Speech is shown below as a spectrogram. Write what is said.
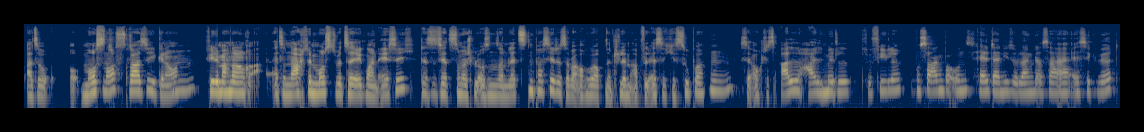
also Most, Most. quasi, genau. Mhm. Viele machen auch, also nach dem Most wird es ja irgendwann Essig. Das ist jetzt zum Beispiel aus unserem letzten passiert, ist aber auch überhaupt nicht schlimm. Apfelessig ist super. Mhm. Ist ja auch das Allheilmittel für viele. Ich muss sagen, bei uns hält er nie so lange, dass er Essig wird.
